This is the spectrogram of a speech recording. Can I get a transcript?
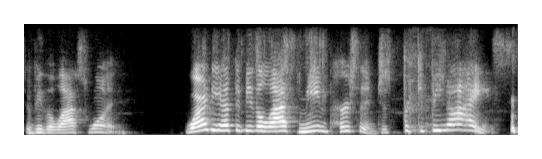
to be the last one. Why do you have to be the last mean person? Just freaking be nice.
